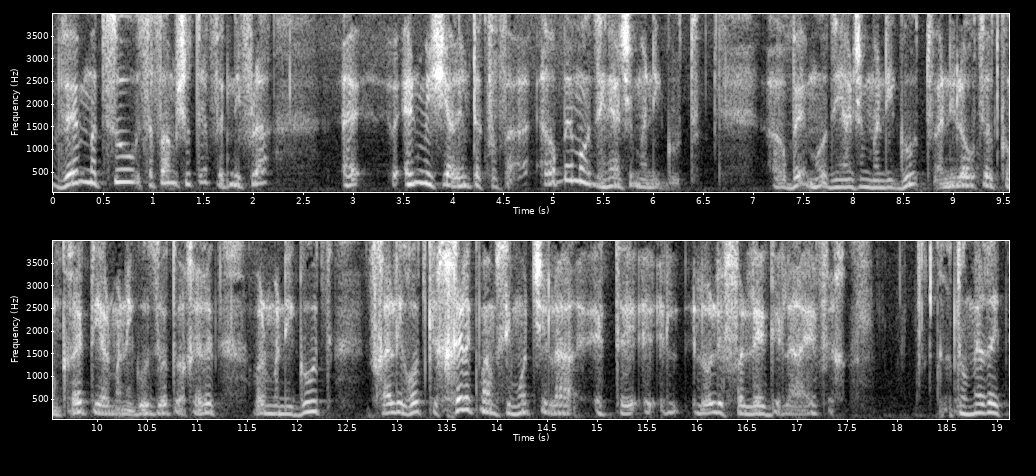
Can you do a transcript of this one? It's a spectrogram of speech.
והם מצאו שפה משותפת נפלאה. אין מי שירים את הכפפה. הרבה מאוד זה עניין של מנהיגות. הרבה מאוד עניין של מנהיגות, ואני לא רוצה להיות קונקרטי על מנהיגות זאת או אחרת, אבל מנהיגות צריכה לראות כחלק מהמשימות שלה את, לא לפלג, אלא ההפך. זאת אומרת,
